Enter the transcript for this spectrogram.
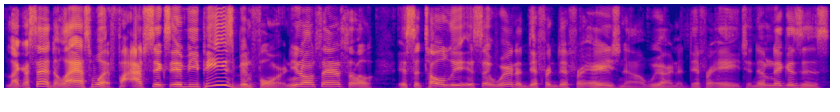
like I said, the last what five, six MVPs been foreign. You know what I'm saying? So it's a totally, it's a we're in a different, different age now. We are in a different age, and them niggas is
